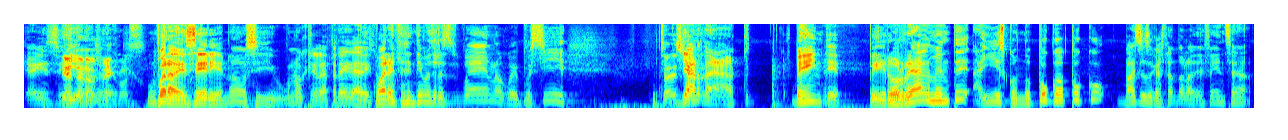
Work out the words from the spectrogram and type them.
Sí, Yéndonos güey. lejos. Un fuera de serie, ¿no? Si uno que la traiga de 40 centímetros, bueno, güey, pues sí, ¿Sabes qué? yarda 20. Pero realmente ahí es cuando poco a poco vas desgastando la defensa,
